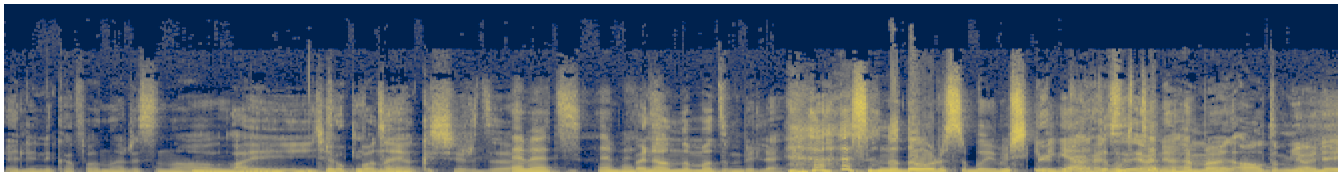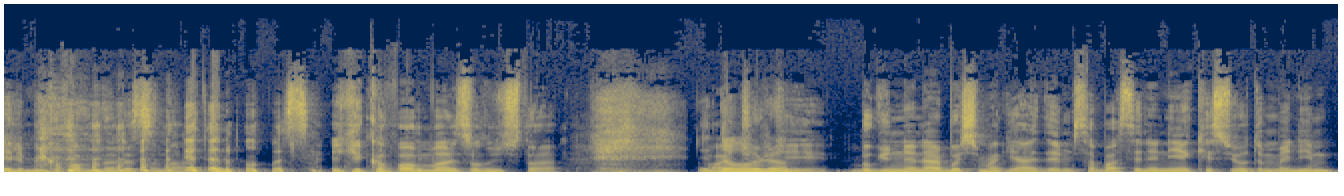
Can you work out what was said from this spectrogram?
Elini kafanın arasına al. Ay çok, çok bana yakışırdı. Evet, evet. Ben anlamadım bile. Sana doğrusu buymuş gibi geldi. yani muhtemelen. hemen aldım yani elimi kafamın arasına. Neden olmasın? İki kafam var sonuçta. Ay Doğru. çok iyi. Bugün neler başıma geldi? Sabah seni niye kesiyordum? Meleğim,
